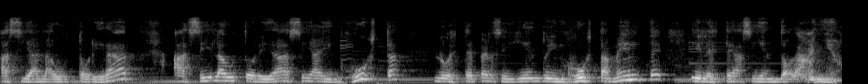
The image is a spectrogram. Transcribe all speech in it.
hacia la autoridad, así la autoridad sea injusta, lo esté persiguiendo injustamente y le esté haciendo daño.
